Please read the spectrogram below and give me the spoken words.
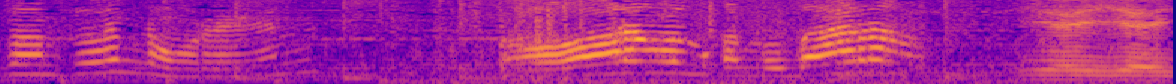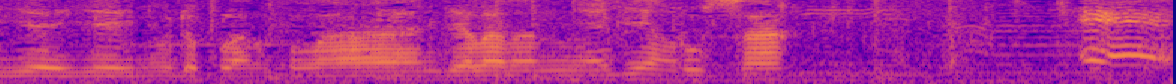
Pelan-pelan dong, Ren. Orang lo bukan bawa barang. Iya iya iya iya ini udah pelan-pelan. Jalanannya aja yang rusak. Eh,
